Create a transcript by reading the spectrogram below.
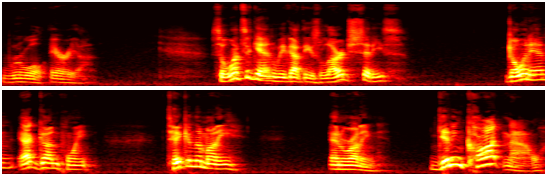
rural area. So once again, we've got these large cities going in at gunpoint, taking the money and running. Getting caught now,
